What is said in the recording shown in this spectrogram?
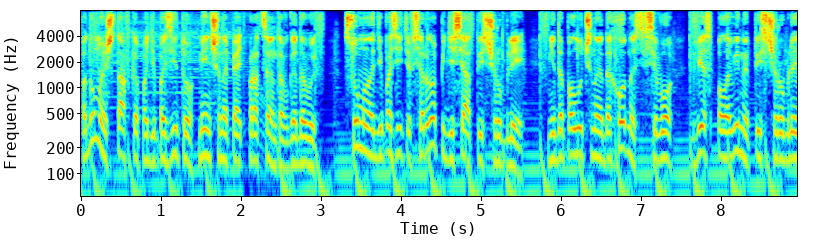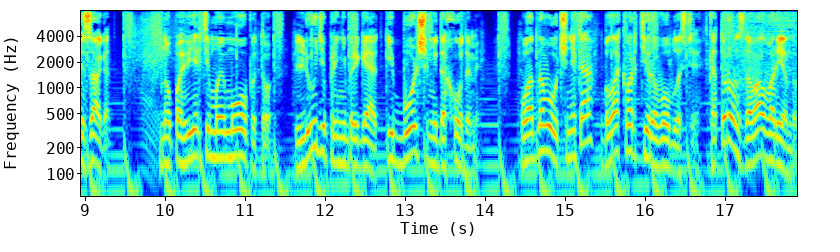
Подумаешь, ставка по депозиту меньше на 5% годовых. Сумма на депозите все равно 50 тысяч рублей. Недополученная доходность всего 2500 рублей за год. Но поверьте моему опыту, люди пренебрегают и большими доходами. У одного ученика была квартира в области, которую он сдавал в аренду.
